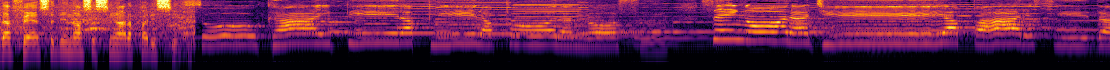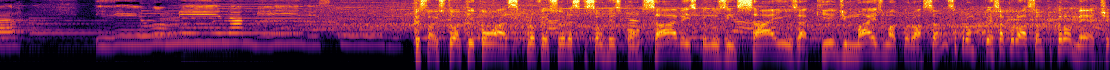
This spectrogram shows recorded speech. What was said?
da festa de Nossa Senhora Aparecida. Caipira, pirapora nossa, Senhora de Aparecida, ilumina minha escuridão. Pessoal, estou aqui com as professoras que são responsáveis pelos ensaios aqui de mais uma coroação. Essa, essa coroação que promete,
